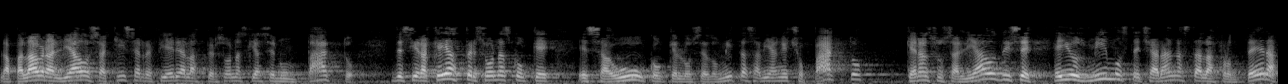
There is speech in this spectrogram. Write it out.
La palabra aliados aquí se refiere a las personas que hacen un pacto. Es decir, aquellas personas con que Esaú, con que los edomitas habían hecho pacto, que eran sus aliados, dice, ellos mismos te echarán hasta la frontera,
